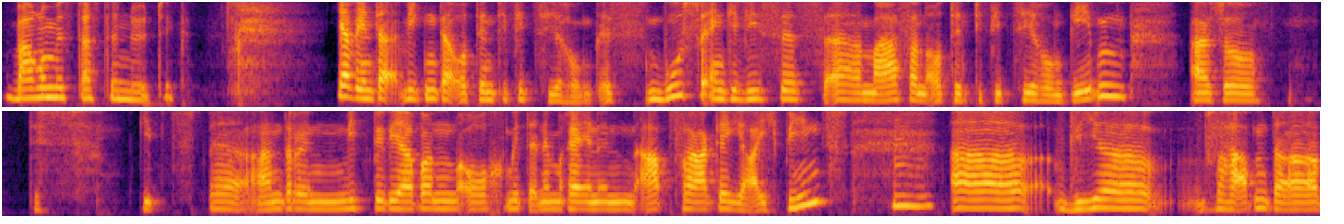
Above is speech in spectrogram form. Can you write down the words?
Warum ist das denn nötig? Ja, wenn da, wegen der Authentifizierung. Es muss ein gewisses äh, Maß an Authentifizierung geben. Also das gibt's bei anderen Mitbewerbern auch mit einem reinen Abfrage, ja, ich bin's. Mhm. Äh, wir haben da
